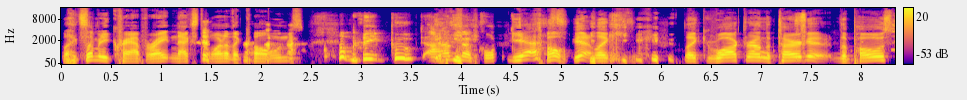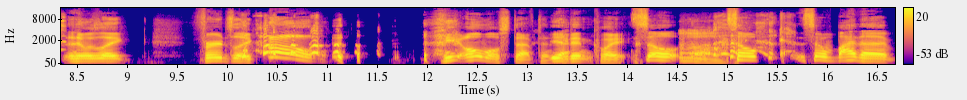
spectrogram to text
Like somebody crapped right next to one of the cones. Somebody pooped on the court. Yes. Oh yeah, like like you walked around the target, the post, and it was like Ferd's like, oh, he almost stepped in. Yeah. He didn't quite. So Oh. so so by the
